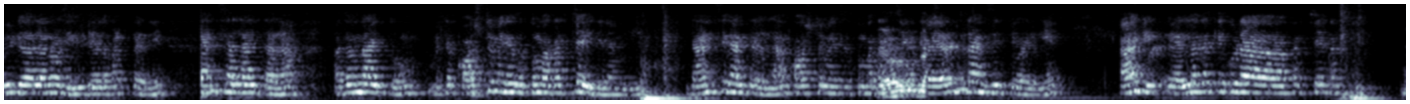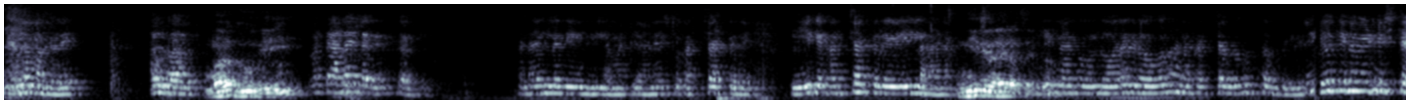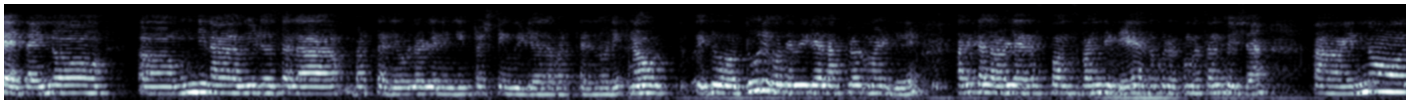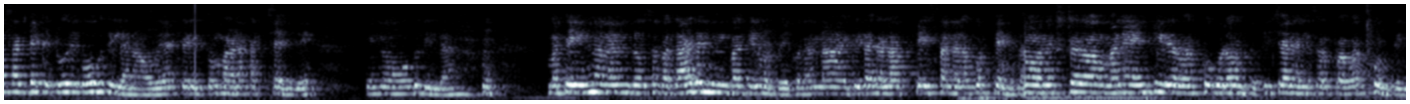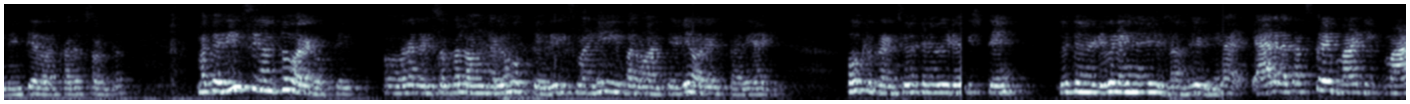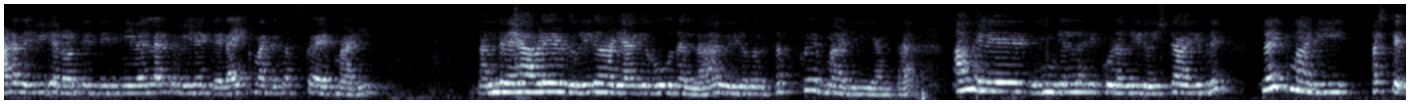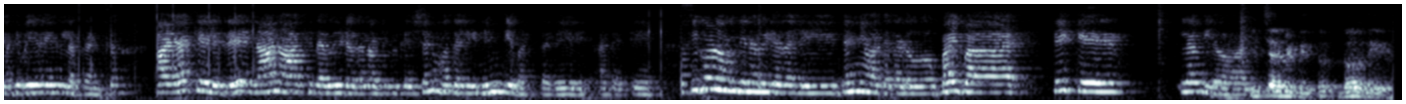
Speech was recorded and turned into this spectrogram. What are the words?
ವಿಡಿಯೋ ಎಲ್ಲ ನೋಡಿ ವಿಡಿಯೋ ಎಲ್ಲ ಬರ್ತದೆ ಡ್ಯಾನ್ಸ್ ಎಲ್ಲ ಆಯ್ತಲ್ಲ? ಅದೊಂದಾಯ್ತು. ಮತ್ತೆ ಕಾಸ್ಟ್ಯೂಮಿಗೆ ಸಹ ತುಂಬಾ ಇದೆ ನಮಗೆ. ಡ್ಯಾನ್ಸಿಗೆ ಅಂತ ಹೇಳಲ್ಲ ಕಾಸ್ಟ್ಯೂಮಿಗೆ ಸಹ ತುಂಬಾ ಖರ್ಚು ಎರಡು ಎರಡು ಡ್ಯಾನ್ಸ್ ಇತ್ತು ಅವಳಿಗೆ. ಹಾಗೆ ಎಲ್ಲದಕ್ಕೆ ಕೂಡ ಖರ್ಚೇ ಖರ್ಚು. ಎಲ್ಲ ಮಗಳೇ ಅಲ್ವಾ? ಮಗುವೆ. ಮತ್ತೆ ಹಣ ಇಲ್ಲದೆ ಎಂತ ಉಂಟು ಹಣ ಇಲ್ಲದೆ ಏನಿಲ್ಲ. ಮತ್ತೆ ಹಣ ಎಷ್ಟು ಖರ್ಚಾಗ್ತದೆ? ಹೇಗೆ ಖರ್ಚಾಗ್ತದೆ ಹೇಳಿಲ್ಲ ಹಣ. ನೀರಿನ ಖರ್ಚು ಆಯ್ತಾ? ನೀರಿನಾಗ ಒಂದು ಹೊರಗಡೆ ಹೋಗುವಾಗ ಹಣ ಖರ್ಚಾಗೋದು ಗೊತ್ತಾಗುದಿಲ್ಲ. ಇವತ್ತಿನ ವಿಡಿಯೋ ಇಷ್ಟ ಆಯ್ತಾ? ಇನ್ನು ಮುಂದಿನ ವಿಡಿಯೋಸ್ ಎಲ್ಲ ಬರ್ತದೆ. ಒಳ್ಳೊಳ್ಳೆ ನಿಮ್ಗೆ ಇಂಟ್ರೆಸ್ಟಿಂಗ್ ವಿಡಿಯೋ ಎಲ್ಲ ಬರ್ತದೆ ನೋಡಿ. ನಾವು ಇದು ಟೂರಿಗೆ ಹೋದ ವಿಡಿಯೋ ಎಲ್ಲ ಅಪ್ಲೋಡ್ ಮಾಡಿದ್ವಿ. ಅದಕ್ಕೆಲ್ಲ ಒಳ್ಳೆ ರೆಸ್ಪಾನ್ಸ್ ಬಂದಿದೆ. ಅದು ಕೂಡ ತುಂಬಾ ಸಂತೋಷ. ಇನ್ನೂ ಸದ್ಯಕ್ಕೆ ಟೂರಿಗೆ ಹೋಗುದಿಲ್ಲ ನಾವು. ಯಾಕೇಳಿ ತುಂಬ ಹಣ ಖರ್ಚಾಗಿದೆ. ಇನ್ನೂ ಹೋಗುದಿಲ್ಲ. ಮತ್ತೆ ಇನ್ನು ನಂದು ಸ್ವಲ್ಪ ಗಾರ್ಡನ್ ಬಗ್ಗೆ ನೋಡಬೇಕು. ನನ್ನ ಗಿಡಗಳ ಅಪ್ಡೇಟ್ಸ್ ಅನ್ನೆಲ್ಲ ಕೊಡ್ತೇನೆ. ನೆಕ್ಸ್ಟ್ ಮನೆ ಇಂಟೀರಿಯರ್ ವರ್ಕ್ ಕೂಡ ಉಂಟು. ಕಿಚನ್ ಅಲ್ಲಿ ಸ್ವಲ್ಪ ವರ್ಕ್ ಉಂಟು, ಇನ್ನು ಇಂಟೀರಿಯರ್ ವರ್ಕ್ ಅದು ಸಹ ಉಂಟು. ಮತ್ತೆ ರೀಲ್ಸಿಗಂತೂ ಹೊರಗೆ ಹೋಗ್ತೀವಿ. ಹೊರಗಡೆ ಸ್ವಲ್ಪ ಲಾಂಗ್ ಎಲ್ಲ ಹೋಗ್ತೇವೆ. ರೀಲ್ಸ್ ಮಾಡಿ ಬರುವ ಅಂತೇಳಿ ಅವ್ರು ಹೇಳ್ತಾರೆ ಹಾಗೆ. ಓಕೆ ಫ್ರೆಂಡ್ಸ್ ಇವತ್ತಿನ ವಿಡಿಯೋ ಇಷ್ಟೇ. ಇವತ್ತಿನ ವಿಡಿಯೋ ಏನು ಹೇಳಿದ್ಲ ಹೇಳಿ ಯಾರೆಲ್ಲ ಸಬ್ಸ್ಕ್ರೈಬ್ ಮಾಡಿ ಮಾಡದೆ ವಿಡಿಯೋ ನೋಡ್ತಿದ್ದೀರಿ ನೀವೆಲ್ಲ ಸಹ ವಿಡಿಯೋಕ್ಕೆ ಲೈಕ್ ಮತ್ತೆ ಸಬ್ಸ್ಕ್ರೈಬ್ ಮಾಡಿ. ಅಂದ್ರೆ ಅವಳೆ ಹೇಳುದು ವಿಡಿಯೋ ಮಾಡಿ ಹಾಗೆ ಹೋಗುದಲ್ಲ ವಿಡಿಯೋಗೊಂದು ಸಬ್ಸ್ಕ್ರೈಬ್ ಮಾಡಿ ಅಂತ. ಆಮೇಲೆ ನಿಮ್ಗೆಲ್ಲರಿಗೂ ಕೂಡ ವಿಡಿಯೋ ಇಷ್ಟ ಆಗಿದ್ರೆ ಲೈಕ್ ಮಾಡಿ. ಅಷ್ಟೇ ಮತ್ತೆ ಬೇರೆ ಏನಿಲ್ಲ ಫ್ರೆಂಡ್ಸ್ ಯಾಕೆ ಹೇಳಿದ್ರೆ ನಾನು ಹಾಕಿದ ವಿಡಿಯೋದ ನೋಟಿಫಿಕೇಶನ್ ಮೊದಲಿಗೆ ನಿಮ್ಗೆ ಬರ್ತದೆ. ಅದಕ್ಕೆ ಸಿಗೋಣ ಮುಂದಿನ ವಿಡಿಯೋದಲ್ಲಿ ಧನ್ಯವಾದಗಳು. Bye bye take care love you all ಬಿಟ್ಟಿತ್ತು.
